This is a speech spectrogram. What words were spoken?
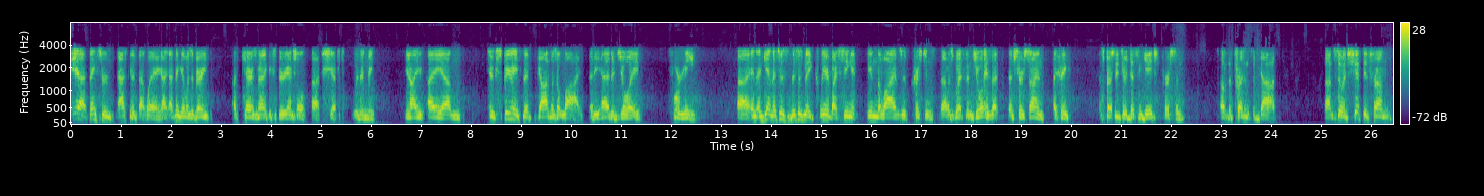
Yeah, thanks for asking it that way. I, I think it was a very a charismatic, experiential uh, shift within me. You know, I, I um, to experience that God was alive, that He had a joy for me. Uh, and again, this was this is made clear by seeing it in the lives of Christians that I was with. And joy is that that sure sign, I think, especially to a disengaged person, of the presence of God. Um, so it shifted from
